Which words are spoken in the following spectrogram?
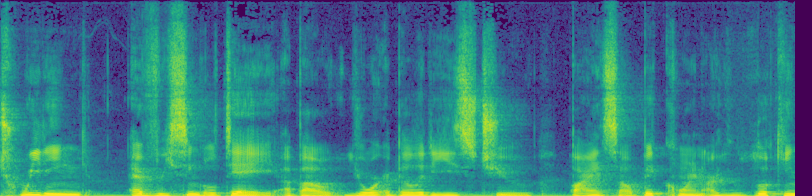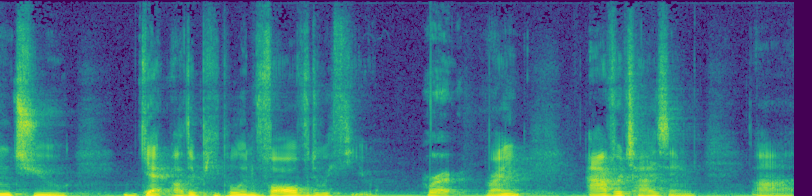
tweeting every single day about your abilities to buy and sell Bitcoin? Are you looking to get other people involved with you? Right. right? Advertising uh,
